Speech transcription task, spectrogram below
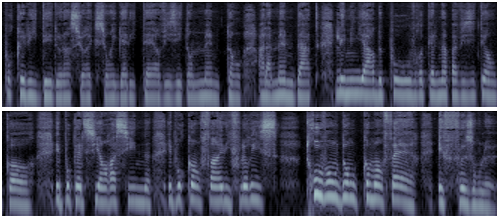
pour que l'idée de l'insurrection égalitaire visite en même temps, à la même date, les milliards de pauvres qu'elle n'a pas visités encore, et pour qu'elle s'y enracine, et pour qu'enfin elle y fleurisse. Trouvons donc comment faire, et faisons-le.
